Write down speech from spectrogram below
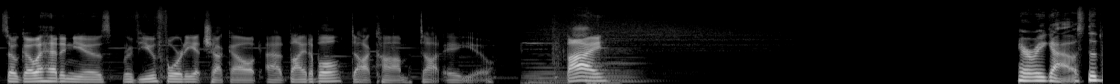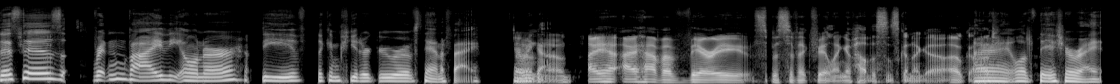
So go ahead and use review 40 at checkout at vitable.com.au. Bye. Here we go. So this is written by the owner, Steve, the computer guru of Santa Fe. Here we oh, go. know. I I have a very specific feeling of how this is going to go. Oh god. All right, well, let's see if you're right.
